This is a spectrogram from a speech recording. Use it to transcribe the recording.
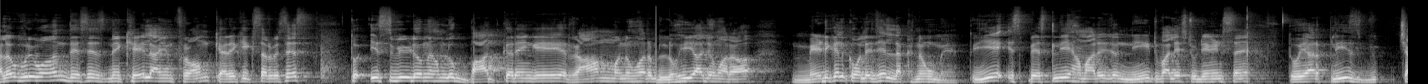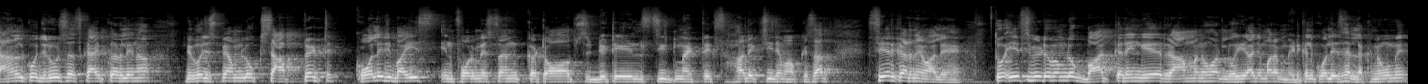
Hello everyone this is Nikhil I am from कैरेकिक सर्विसेज़ तो इस वीडियो में हम लोग बात करेंगे राम मनोहर लोहिया जो हमारा मेडिकल कॉलेज है लखनऊ में। तो ये स्पेशली हमारे जो नीट वाले स्टूडेंट्स हैं तो यार प्लीज़ चैनल को ज़रूर सब्सक्राइब कर लेना बिकॉज़ इस पर हम लोग separate college wise information cut offs details seat matrix हर एक चीज़ हम आपके साथ शेयर करने वाले हैं। तो इस वीडियो में हम लोग बात करेंगे राम मनोहर लोहिया जो हमारा मेडिकल कॉलेज है लखनऊ में।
